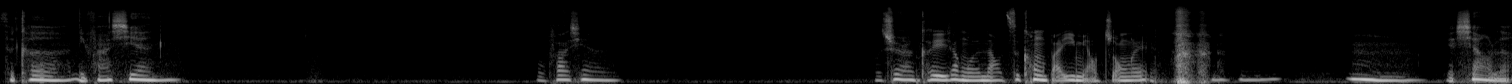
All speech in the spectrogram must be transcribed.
此刻你发现，我发现，我居然可以让我的脑子空白一秒钟，哎，嗯。嗯也笑了，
